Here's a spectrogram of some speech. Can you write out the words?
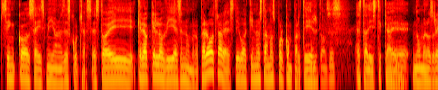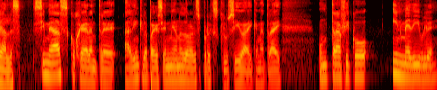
5 o 6 millones de escuchas. Estoy, creo que lo vi ese número, pero otra vez, digo, aquí no estamos por compartir Entonces, estadística y eh, números reales. si me das a escoger entre alguien que le pague 100 millones de dólares por exclusiva y que me trae un tráfico inmedible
